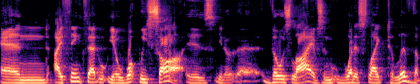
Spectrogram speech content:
And I think that you know what we saw is you know uh, those lives and what it's like to live them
